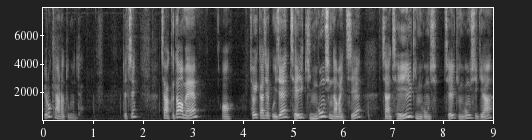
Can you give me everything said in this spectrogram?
이렇게 알아두면 돼. 됐지? 자, 그 다음에 어 저기까지 했고 이제 제일 긴 공식 남아 있지. 자, 제일 긴 공식, 제일 긴 공식이야.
